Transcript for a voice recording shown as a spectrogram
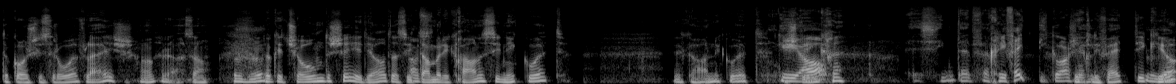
da gehst du ins rohe Fleisch, oder? Also, da gibt es schon Unterschiede, ja. Da sind die Also- Amerikaner sind nicht gut. Die sind gar nicht gut. Die Ja. stinken. Sind einfach ein bisschen fettig Die sind ein wahrscheinlich. bisschen fettig, ja.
